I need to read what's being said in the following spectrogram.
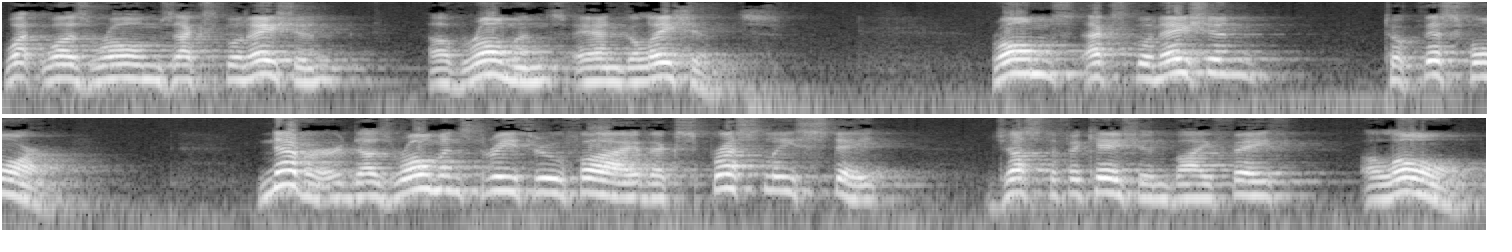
What was Rome's explanation of Romans and Galatians? Rome's explanation took this form. Never does Romans 3 through 5 expressly state justification by faith alone.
